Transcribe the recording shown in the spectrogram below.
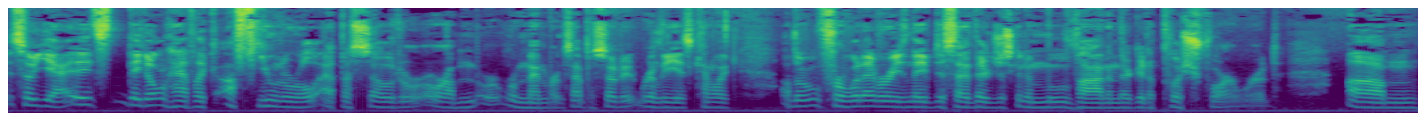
So yeah, it's they don't have like a funeral episode or, or a remembrance episode. It really is kind of like although for whatever reason they've decided they're just going to move on and they're going to push forward. Um,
